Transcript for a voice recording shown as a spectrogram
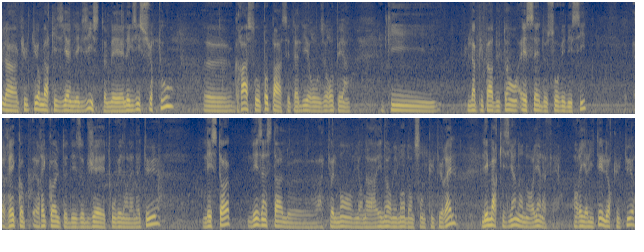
La culture marquisienne existe, mais elle existe surtout euh, grâce aux popas, c'est-à-dire aux Européens, qui la plupart du temps essaient de sauver des sites récolte des objets trouvés dans la nature, les stocke, les installe. Euh, actuellement, il y en a énormément dans le centre culturel. Les marquisiens n'en ont rien à faire. En réalité, leur culture,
